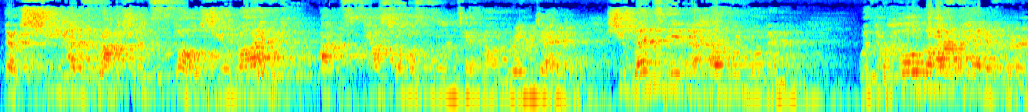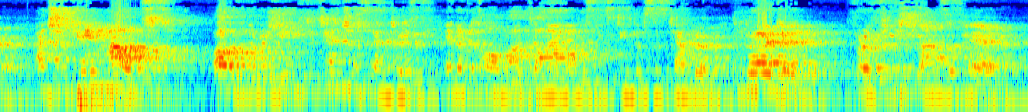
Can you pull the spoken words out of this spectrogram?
that she had a fractured skull. She arrived at Kasra Hospital in Tehran brain dead. She went in a healthy woman with her whole life ahead of her, and she came out of the regime's detention centers in a coma, dying on the 16th of September, murdered for a few strands of hair.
